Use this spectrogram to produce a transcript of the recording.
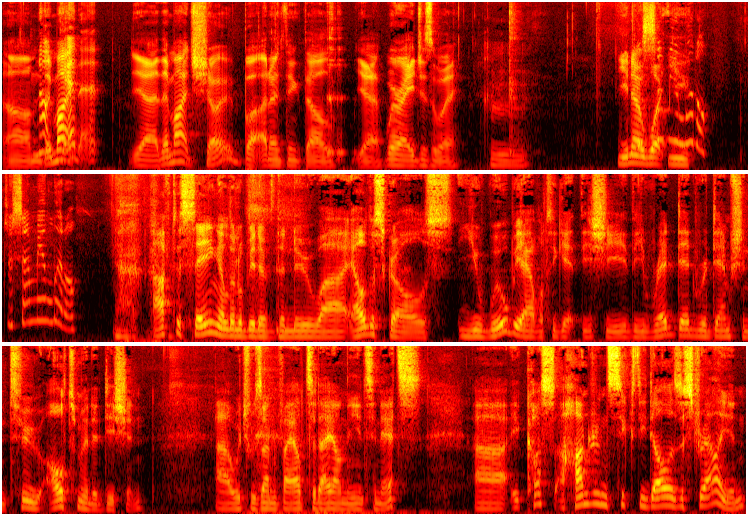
Um, Not they might, get it. yeah, they might show, but I don't think they'll. Yeah, we're ages away. You know Just what show me a you little. Just send me a little. After seeing a little bit of the new uh, Elder Scrolls, you will be able to get this year the Red Dead Redemption 2 Ultimate Edition, uh, which was unveiled today on the internets. Uh, it costs $160 Australian,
